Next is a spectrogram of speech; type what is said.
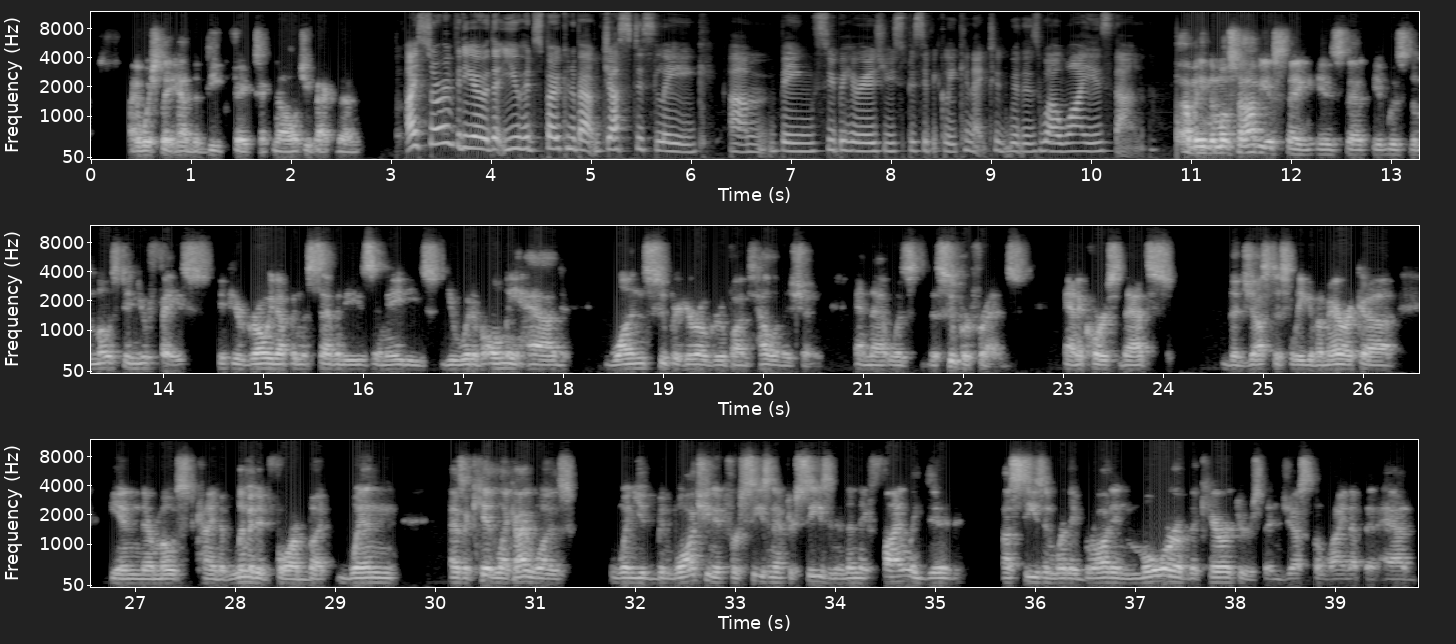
I wish they had the deep fake technology back then. I saw a video that you had spoken about Justice League um, being superheroes you specifically connected with as well. Why is that? I mean, the most obvious thing is that it was the most in your face. If you're growing up in the 70s and 80s, you would have only had one superhero group on television, and that was the Super Friends. And of course, that's the Justice League of America in their most kind of limited form. But when, as a kid like I was, when you'd been watching it for season after season, and then they finally did a season where they brought in more of the characters than just the lineup that had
